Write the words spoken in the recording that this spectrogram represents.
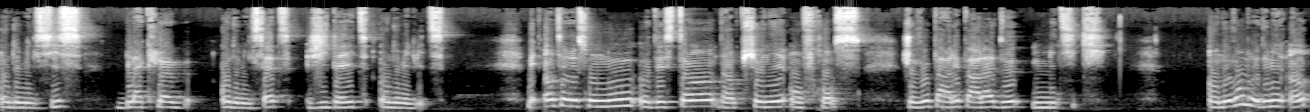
en 2006, Black Club en 2007, J-Date en 2008. Mais intéressons-nous au destin d'un pionnier en France. Je veux parler par là de Mythique. En novembre 2001,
